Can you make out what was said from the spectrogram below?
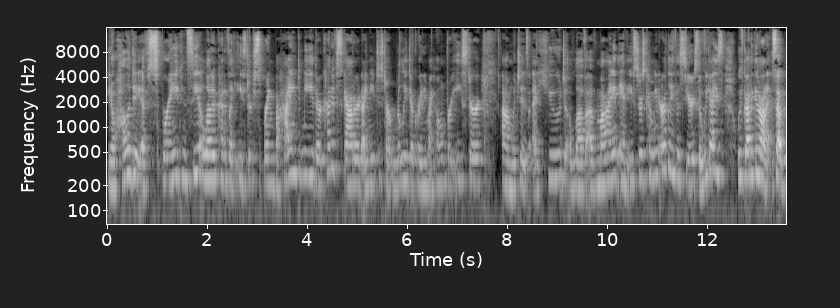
you know, holiday of spring. You can see a lot of kind of like Easter spring behind me. They're kind of scattered. I need to start really decorating my home for Easter um, which is a huge love of mine. And Easter's coming early this year, so we guys, we've got to get on it. So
